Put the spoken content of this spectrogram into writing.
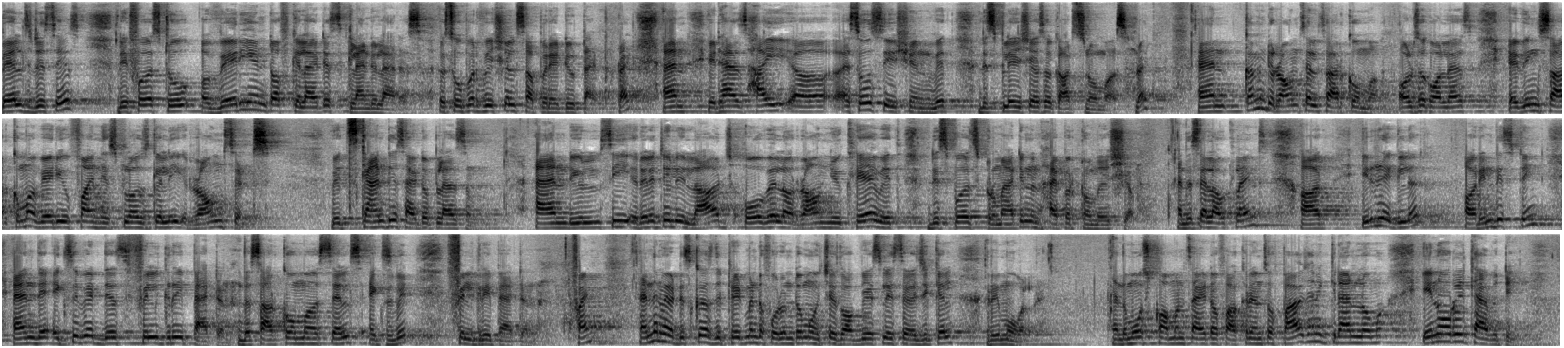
Baelz disease refers to a variant of cheilitis glandularis, a superficial suppurative type, right? And it has high uh, association with dysplasias or carcinomas, right? And coming to round cell sarcoma, also called as Ewing sarcoma, where you find histologically round cells with scanty cytoplasm and you'll see a relatively large oval or round nuclei with dispersed chromatin and hyperchromasia. And the cell outlines are irregular or indistinct and they exhibit this filigree pattern. The sarcoma cells exhibit filigree pattern. Fine. And then we have discussed the treatment of odontoma which is obviously surgical removal. And the most common site of occurrence of pyogenic granuloma in oral cavity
